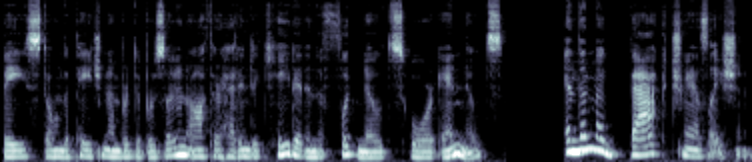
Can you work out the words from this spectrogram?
based on the page number the Brazilian author had indicated in the footnotes or endnotes, and then my back translation,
